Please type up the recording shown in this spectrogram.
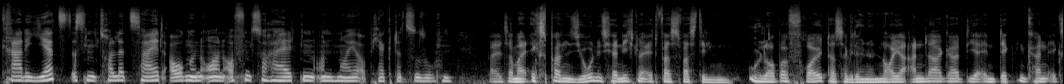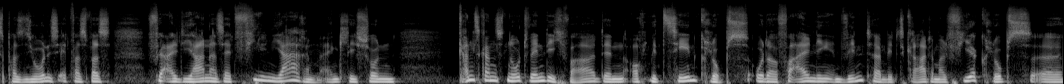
gerade jetzt ist eine tolle Zeit, Augen und Ohren offen zu halten und neue Objekte zu suchen. Weil sag mal, Expansion ist ja nicht nur etwas, was den Urlauber freut, dass er wieder eine neue Anlage hat, die er entdecken kann. Expansion ist etwas, was für Aldianer seit vielen Jahren eigentlich schon ganz, ganz notwendig war, denn auch mit zehn Clubs oder vor allen Dingen im Winter mit gerade mal vier Clubs äh,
